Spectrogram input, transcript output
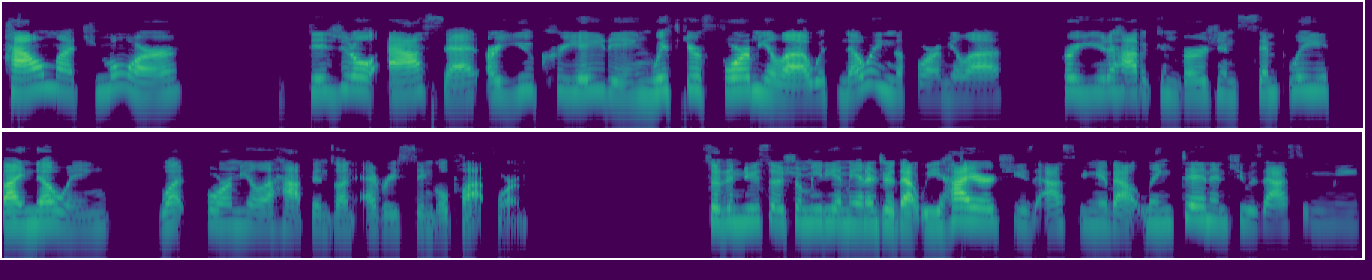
How much more digital asset are you creating with your formula, with knowing the formula for you to have a conversion simply by knowing what formula happens on every single platform. So, the new social media manager that we hired, she's asking about LinkedIn and she was asking me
